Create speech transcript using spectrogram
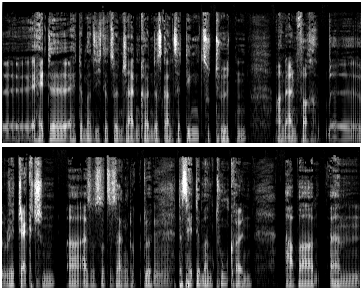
äh, hätte hätte man sich dazu entscheiden können, das ganze Ding zu töten und einfach äh, Rejection, äh, also sozusagen, du, du, mhm. das hätte man tun können. Aber ähm,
